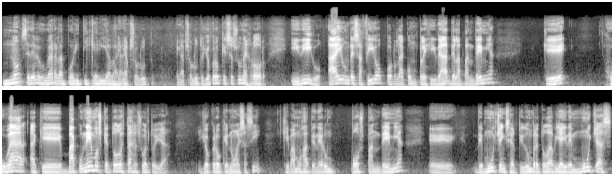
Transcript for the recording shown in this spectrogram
no se debe jugar a la politiquería barata. En absoluto, en absoluto. Yo creo que eso es un error. Y digo, hay un desafío por la complejidad de la pandemia que jugar a que vacunemos que todo está resuelto ya. Yo creo que no es así, que vamos a tener un post pandemia eh, de mucha incertidumbre todavía y de muchas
